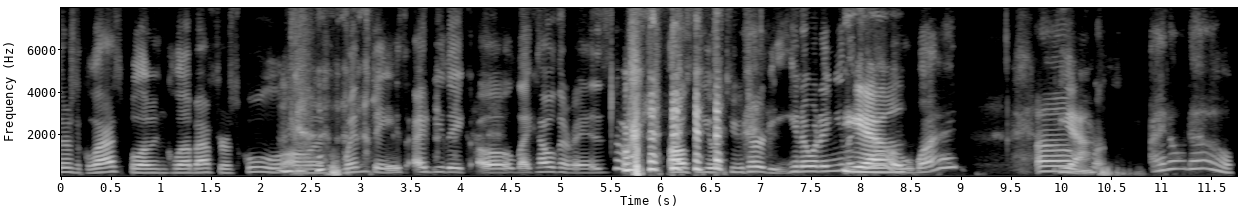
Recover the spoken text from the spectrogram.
there's a glass blowing club after school on wednesdays i'd be like oh like hell there is I'll see you at two thirty. You know what I mean? Like, Yeah. no, what? Um, Yeah. I don't know.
